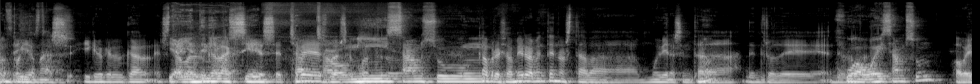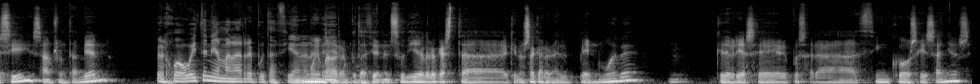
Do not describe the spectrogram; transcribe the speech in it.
2014. un poquillo más. Y creo que el estaba ahí el Galaxy quién? S3, Cha- o S4. Xiaomi, Samsung, No, pero Xiaomi realmente no estaba muy bien asentada dentro de, de. Huawei, Samsung. Huawei sí, Samsung también. Pero Huawei tenía mala reputación. en Muy mala reputación. En su día creo que hasta que no sacaron el P9, que debería ser, pues hará 5 o 6 años.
